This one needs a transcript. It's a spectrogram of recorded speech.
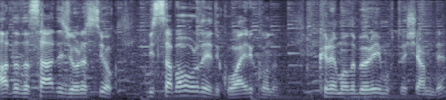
Adada sadece orası yok. Biz sabah orada yedik o ayrı konu. Kremalı böreği muhteşemdi.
